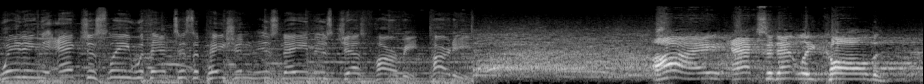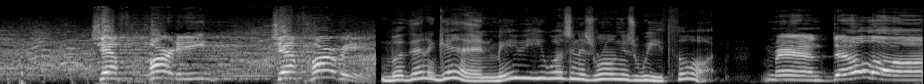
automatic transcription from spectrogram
waiting anxiously with anticipation. His name is Jeff Harvey. Hardy. I accidentally called Jeff Hardy Jeff Harvey. But then again, maybe he wasn't as wrong as we thought. Mandela.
